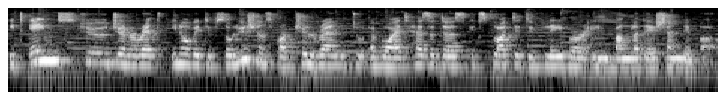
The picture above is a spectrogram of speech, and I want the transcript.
It aims to generate innovative solutions for children to avoid hazardous exploitative labor in Bangladesh and Nepal.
